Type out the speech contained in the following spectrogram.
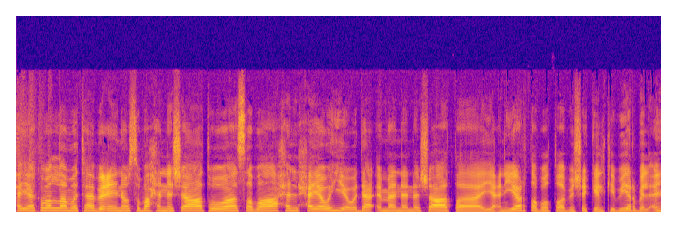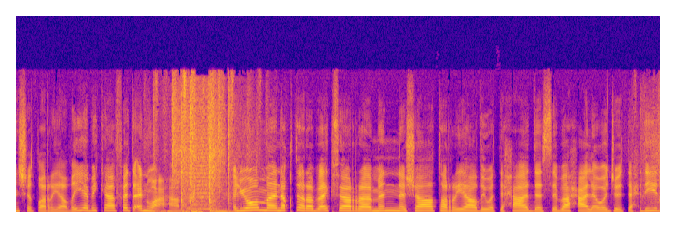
حياكم الله متابعينا وصباح النشاط وصباح الحيوية ودائما النشاط يعني يرتبط بشكل كبير بالأنشطة الرياضية بكافة أنواعها اليوم نقترب أكثر من نشاط الرياضي واتحاد السباحة على وجه التحديد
